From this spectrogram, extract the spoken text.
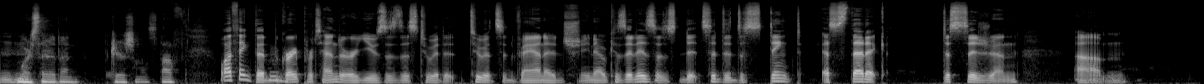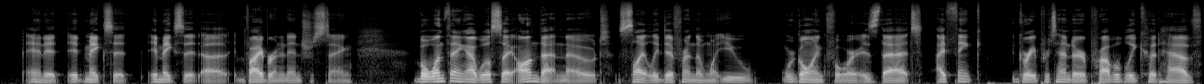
Mm-hmm. more so than traditional stuff. Well, I think that Great Pretender uses this to it to its advantage, you know, because it is a, it's a distinct aesthetic decision, um, and it it makes it it makes it uh, vibrant and interesting. But one thing I will say on that note, slightly different than what you were going for, is that I think Great Pretender probably could have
